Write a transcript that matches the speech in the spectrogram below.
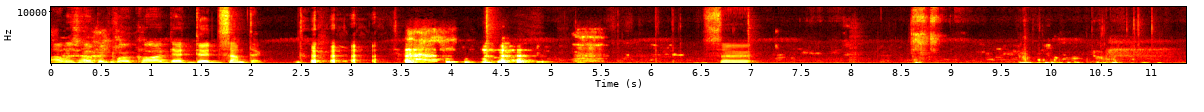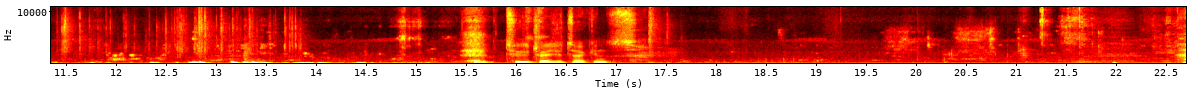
I was hoping for a card that did something. so two treasure tokens.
